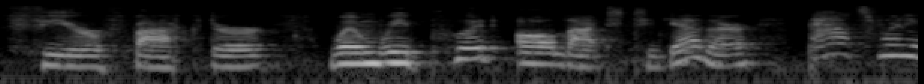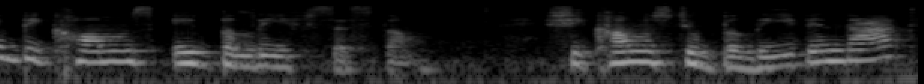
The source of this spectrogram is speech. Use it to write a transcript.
fear factor, when we put all that together, that's when it becomes a belief system. She comes to believe in that,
